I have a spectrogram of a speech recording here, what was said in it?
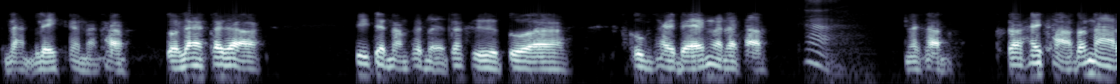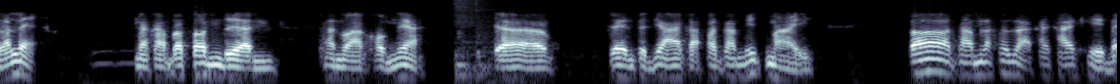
ขนาดเล็กนะครับ ตัวแรกก็จะที่จะนำเสนอก็คือตัวกรุงไทยแบงก์นะครับ ค่ะนะครับ ก็ให้ข่าวตั้งนานแล้วแหละนะครับว่าต้นเดือนธันวาคมเนี่ย จะเซ็นสัญญากับพันธมิตรใหม่ ก็ทำลักษณะคล้ายๆเคแบ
